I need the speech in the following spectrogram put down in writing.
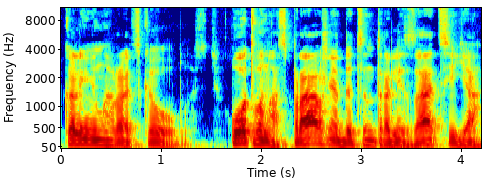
Калінінградська область. От вона, справжня децентралізація.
